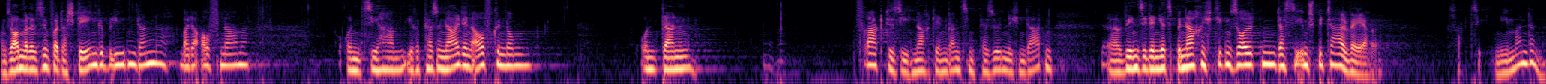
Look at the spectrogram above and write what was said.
Und so haben wir, sind wir da stehen geblieben dann bei der Aufnahme. Und sie haben ihre Personalien aufgenommen. Und dann fragte sie nach den ganzen persönlichen Daten, äh, wen sie denn jetzt benachrichtigen sollten, dass sie im Spital wäre. Sagt sie, niemanden.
